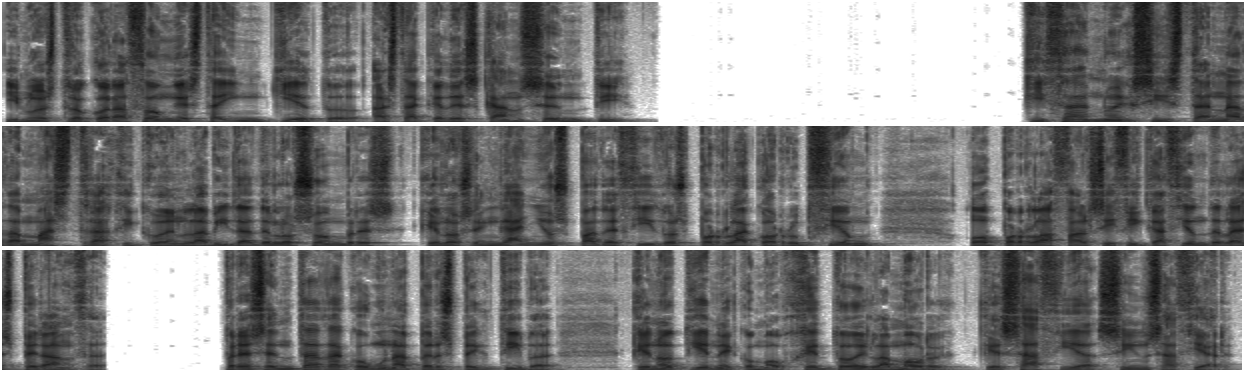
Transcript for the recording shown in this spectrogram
y nuestro corazón está inquieto hasta que descanse en ti. Quizá no exista nada más trágico en la vida de los hombres que los engaños padecidos por la corrupción o por la falsificación de la esperanza, presentada con una perspectiva que no tiene como objeto el amor que sacia sin saciar.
